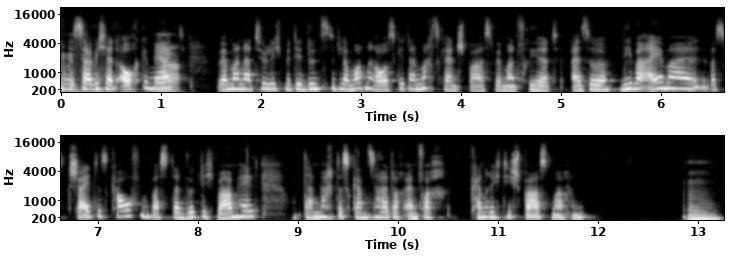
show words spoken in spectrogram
Das habe ich halt auch gemerkt. ja. Wenn man natürlich mit den dünnsten Klamotten rausgeht, dann macht es keinen Spaß, wenn man friert. Also lieber einmal was Gescheites kaufen, was dann wirklich warm hält. Und dann macht das Ganze halt auch einfach, kann richtig Spaß machen. Mhm.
